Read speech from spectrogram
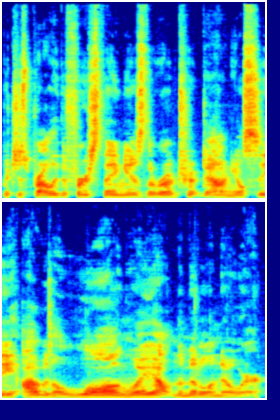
which is probably the first thing is the road trip down. You'll see I was a long way out in the middle of nowhere.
